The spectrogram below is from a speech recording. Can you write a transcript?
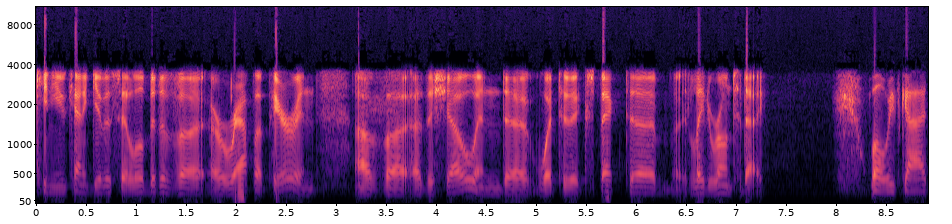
can you kind of give us a little bit of a, a wrap up here and of, uh, of the show and uh, what to expect uh, later on today? Well, we've got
